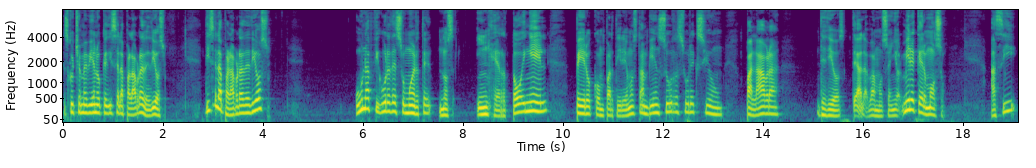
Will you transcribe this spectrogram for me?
escúcheme bien lo que dice la palabra de Dios. Dice la palabra de Dios, una figura de su muerte nos injertó en él pero compartiremos también su resurrección. Palabra de Dios. Te alabamos, Señor. Mire qué hermoso. Así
